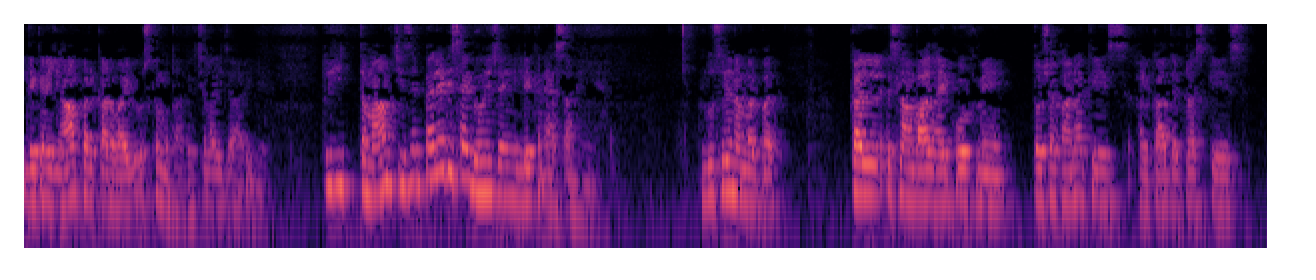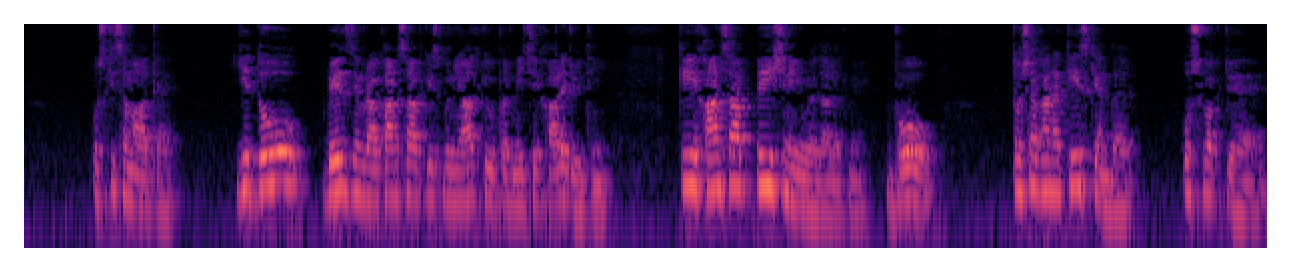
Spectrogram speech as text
लेकिन यहाँ पर कार्रवाई उसके मुताबिक चलाई जा रही है। तो ये तमाम चीज़ें पहले डिसाइड होनी चाहिए, लेकिन ऐसा नहीं है। दूसरे नंबर पर, कल इस्लामाबाद हाई कोर्ट में Toshakhana case AlQadir trust case, उसकी समात है। ये दो बेल्स इमरान खान साहब की इस बुनियाद के ऊपर नीचे खारिज हुई थी कि खान साहब पेश नहीं हुए अदालत में। वो तोशाखाना केस के अंदर उस वक्त जो है,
